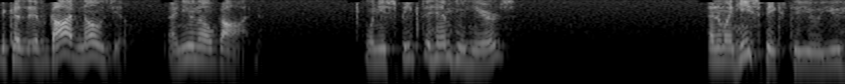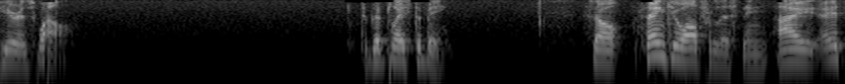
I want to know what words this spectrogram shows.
Because if God knows you and you know God, when you speak to him, he hears. And when he speaks to you, you hear as well. It's a good place to be. So thank you all for listening. I it's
